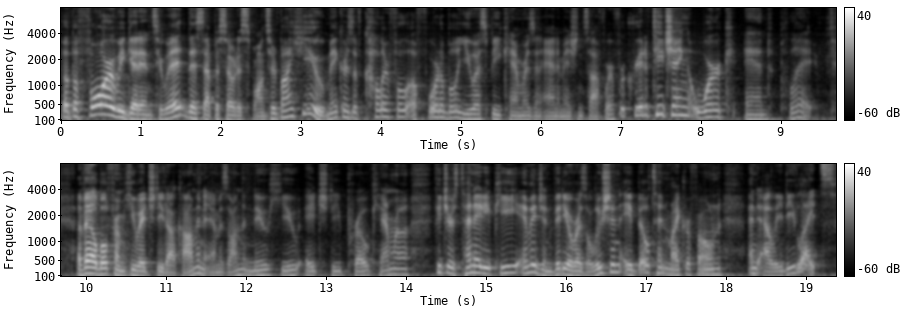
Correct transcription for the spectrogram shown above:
But before we get into it, this episode is sponsored by Hue, makers of colorful, affordable USB cameras and animation software for creative teaching, work, and play. Available from HueHD.com and Amazon, the new Hue HD Pro camera features 1080p image and video resolution, a built in microphone, and LED lights.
